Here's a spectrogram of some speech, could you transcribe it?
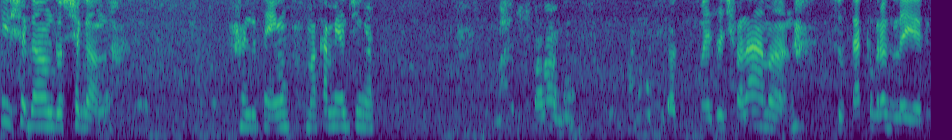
E chegando, chegando. Ainda tem uma caminhadinha. Mas vou te falar, mano. Mas vou te falar, mano. Sotaque brasileiro.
